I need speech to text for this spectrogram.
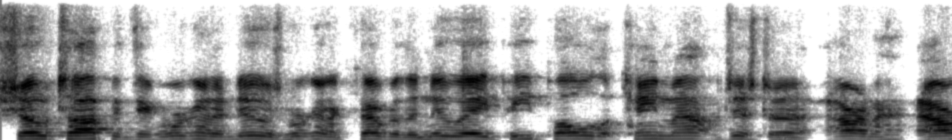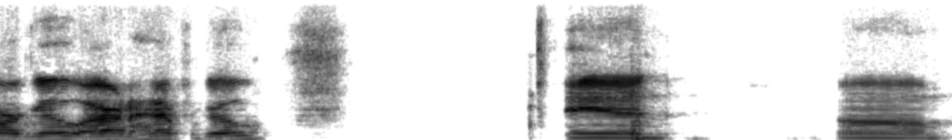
show topic that we're going to do is we're going to cover the new AP poll that came out just an hour and a hour ago, hour and a half ago, and um,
